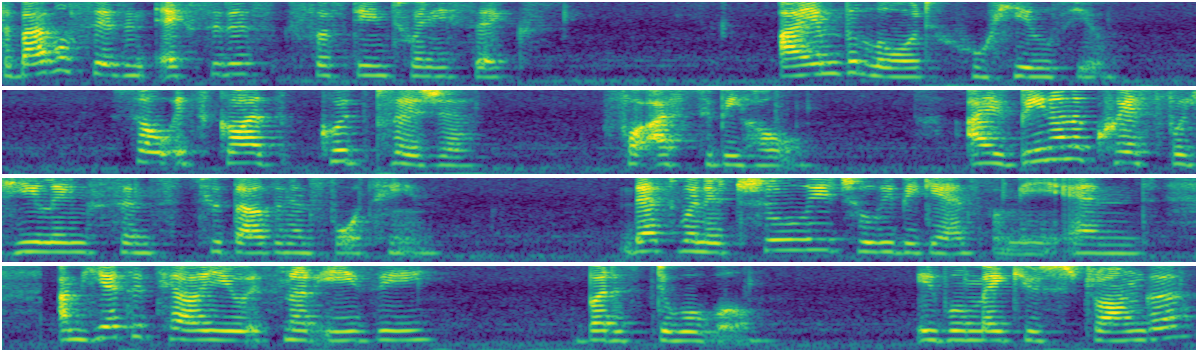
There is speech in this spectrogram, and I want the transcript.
The Bible says in Exodus 15:26, I am the Lord who heals you. So it's God's good pleasure for us to be whole. I've been on a quest for healing since 2014 that's when it truly, truly began for me. And I'm here to tell you it's not easy, but it's doable. It will make you stronger,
